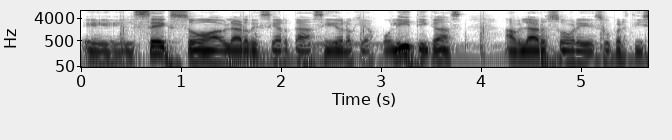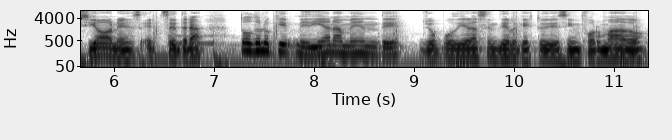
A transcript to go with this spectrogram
eh, el sexo, hablar de ciertas ideologías políticas, hablar sobre supersticiones, etc. Todo lo que medianamente yo pudiera sentir que estoy desinformado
